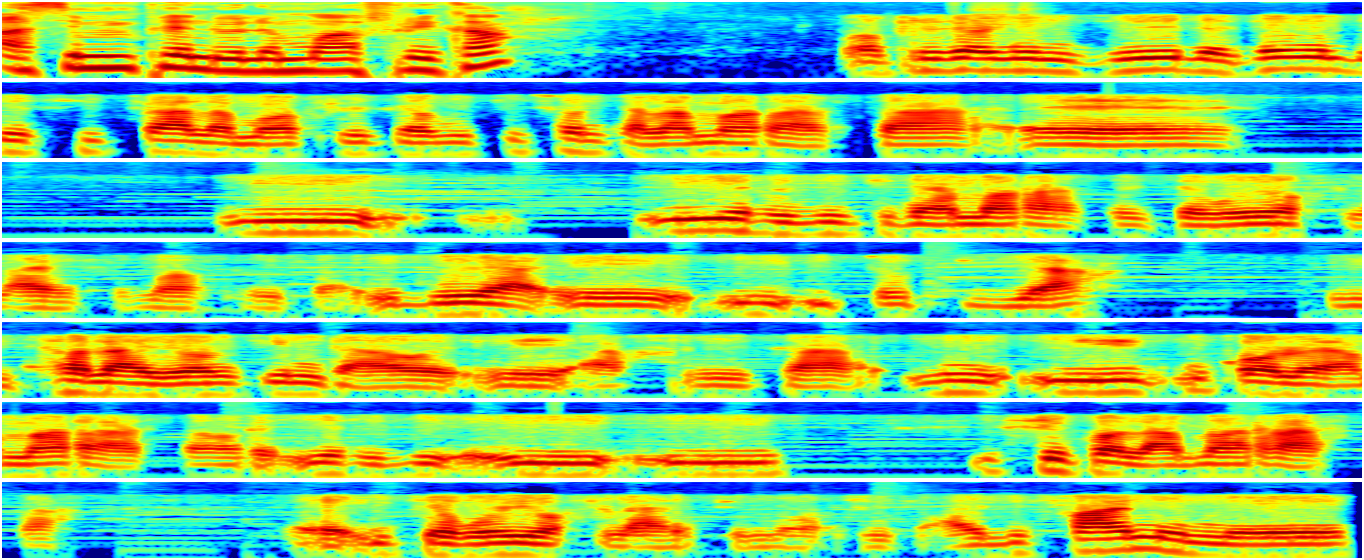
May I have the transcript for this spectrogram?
asimphendule mu-afrika? Mu-afrika ngimzile njengobe sicala mu-afrika ukuthi isonto lamarasta eh i-religion yamarasta is a way of life ema-afrika ibuya e-ethiopia ithola yonke indawo e-afrika. Inkolo yamarasta or isiko lamarasta uh, it's a way of life ema-afrika ayilifani ne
